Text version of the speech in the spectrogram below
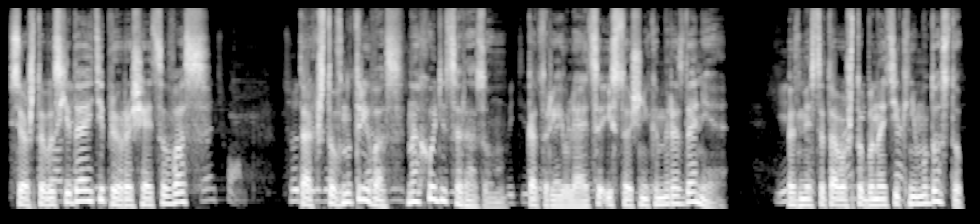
Все, что вы съедаете, превращается в вас. Так что внутри вас находится разум, который является источником мироздания. Вместо того, чтобы найти к нему доступ,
